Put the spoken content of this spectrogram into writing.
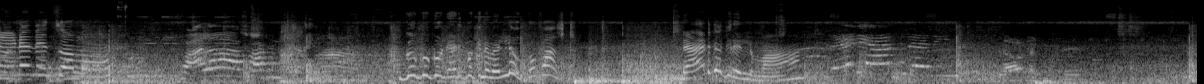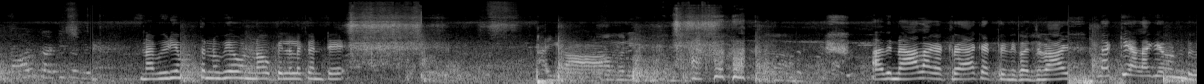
వీడియో తీస్తాను గు గు డాడీ పక్కన వెళ్ళు గో ఫాస్ట్. డాడీ దగ్గర వెళ్ళుమా? నా వీడియో మొత్తం నువ్వే ఉన్నావు పిల్లలకంటే అది నాలాగా క్రాక్ అట్టింది కొంచెం లక్కీ అలాగే ఉండు.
